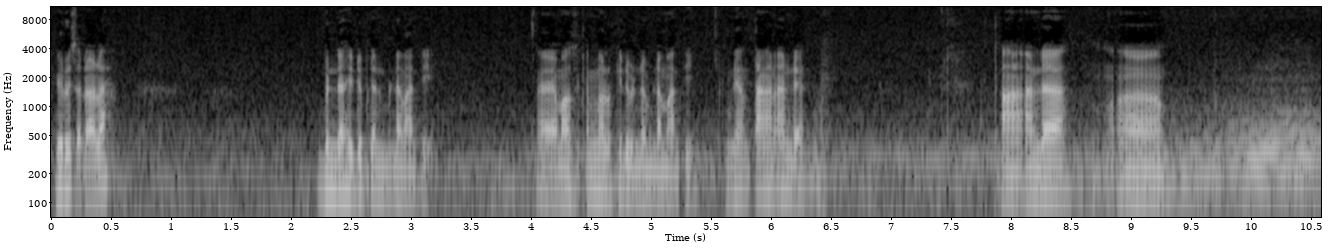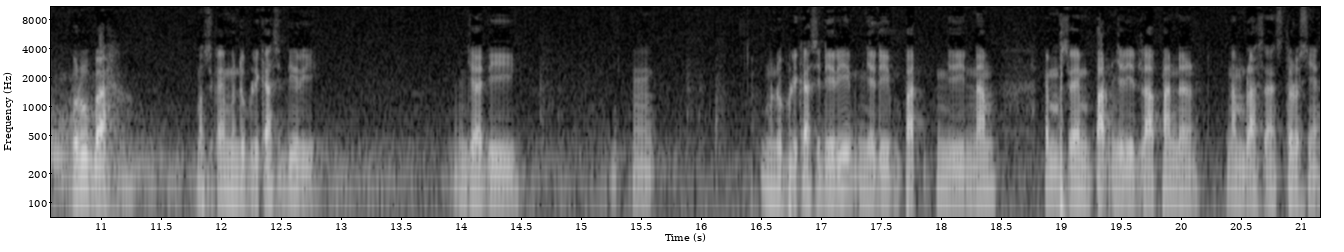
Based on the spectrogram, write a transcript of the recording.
virus adalah benda hidup dan benda mati. Eh, maksud kami makhluk hidup dan benda mati. Kemudian tangan Anda. Tangan Anda uh, berubah. Maksudnya menduplikasi diri menjadi hmm, menduplikasi diri menjadi 4 menjadi 6 eh maksudnya 4 menjadi 8 dan 16 dan seterusnya.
